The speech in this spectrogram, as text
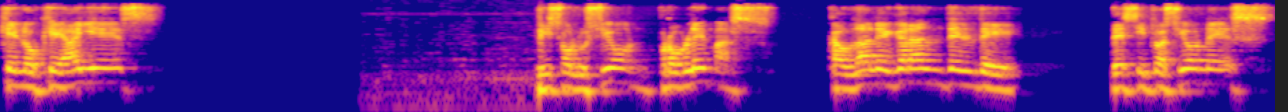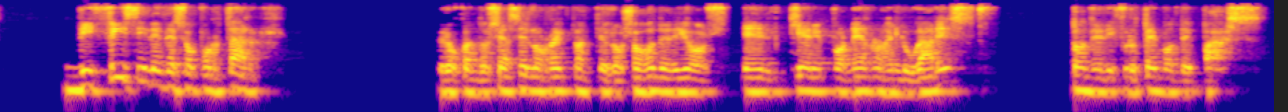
que lo que hay es disolución, problemas, caudales grandes de, de situaciones difíciles de soportar. Pero cuando se hace lo recto ante los ojos de Dios, Él quiere ponernos en lugares donde disfrutemos de paz,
